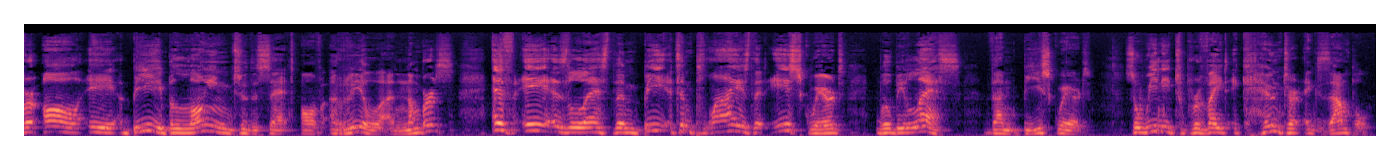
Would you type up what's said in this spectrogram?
for all A, B belonging to the set of real numbers. If A is less than B, it implies that A squared will be less than B squared. So we need to provide a counter example.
